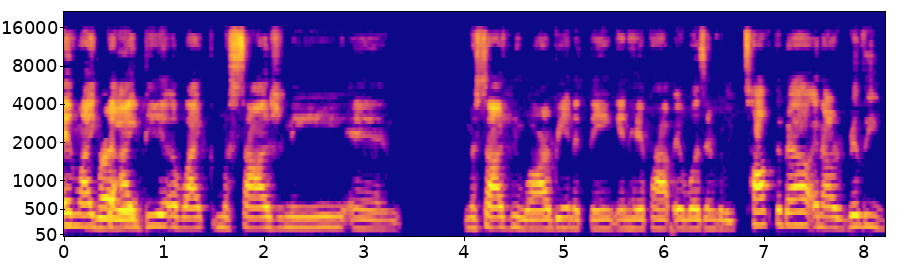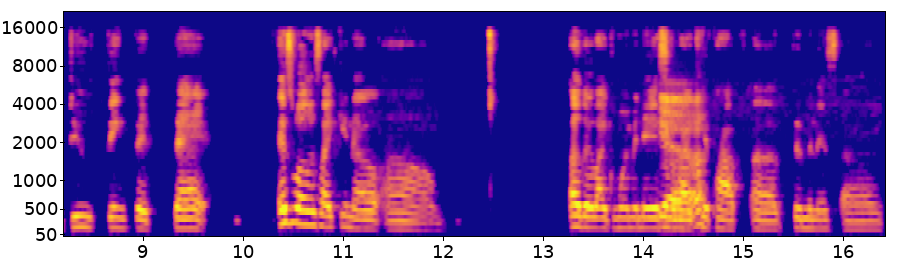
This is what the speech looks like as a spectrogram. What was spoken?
and like Right. the idea of like misogyny and misogynoir being a thing in hip hop, it wasn't really talked about, and I really do think that that, as well as like you know, um, other like womanist and Yeah. like hip hop, uh, feminist um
